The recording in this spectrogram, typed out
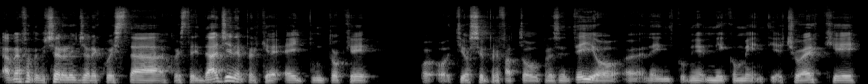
a me ha fatto piacere leggere questa, questa indagine perché è il punto che ti ho sempre fatto presente io eh, nei, nei, commenti, e cioè che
